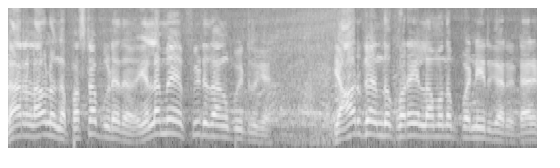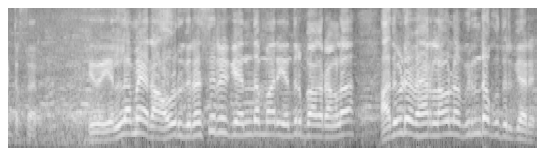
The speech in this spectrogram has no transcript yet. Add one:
வேற லெவலுங்க ஃபர்ஸ்ட் ஸ்டாப் கிடையாது. எல்லாமே ஃபீடு தாங்க போயிட்டு இருக்கு யாருக்கும் எந்த குறையும் இல்லாமல் தான் பண்ணியிருக்காரு டைரக்டர் சார் இது எல்லாமே ர- அவருக்கு ரசிகருக்கு எந்த மாதிரி எதிர்பார்க்குறாங்களோ அதை விட வேற லெவலில் விருந்தாக கொடுத்துருக்காரு.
